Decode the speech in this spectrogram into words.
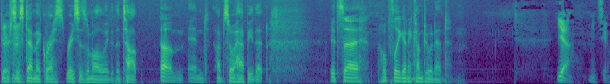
there's systemic rac- racism all the way to the top. Um, and I'm so happy that it's uh, hopefully going to come to an end. Yeah, me too.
